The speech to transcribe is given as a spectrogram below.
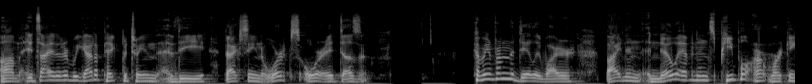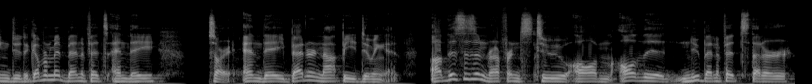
Um, it's either we got to pick between the vaccine works or it doesn't. Coming from the Daily Wire, Biden, no evidence people aren't working due to government benefits and they sorry and they better not be doing it uh, this is in reference to um, all the new benefits that are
